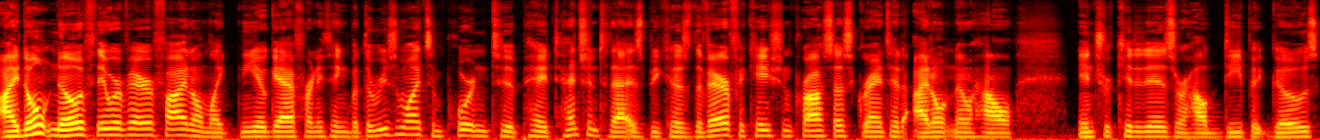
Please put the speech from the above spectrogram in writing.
I don't know if they were verified on like NeoGAF or anything, but the reason why it's important to pay attention to that is because the verification process, granted, I don't know how intricate it is or how deep it goes,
